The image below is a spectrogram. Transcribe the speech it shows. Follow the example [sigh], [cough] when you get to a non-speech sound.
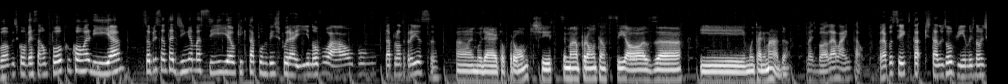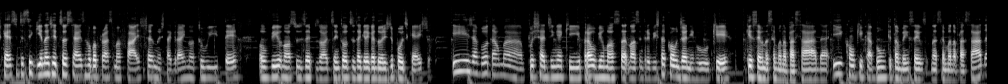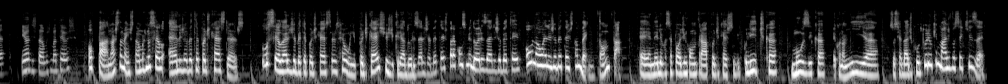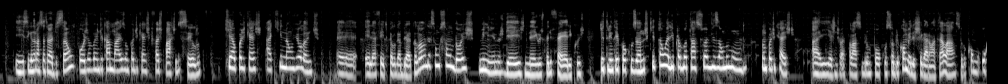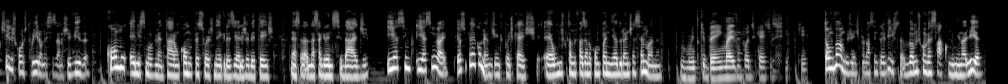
Vamos conversar um pouco com a Lia sobre Sentadinha Macia, o que que tá por vir por aí, novo álbum. Tá pronta para isso? Ai, mulher, tô prontíssima, pronta, ansiosa e muito animada. Mas bora lá então. Para você que, tá, que, está nos ouvindo, não esquece de seguir nas redes sociais, arroba Próxima Faixa, no Instagram e no Twitter. Ouvir os nossos episódios em todos os agregadores de podcast. E já vou dar uma puxadinha aqui para ouvir nossa, nossa entrevista com o Johnny Hooker, que saiu na semana passada, e com o Kikabum, que também saiu na semana passada. E onde estamos, Matheus? Opa, nós também estamos no selo LGBT Podcasters. O selo LGBT Podcasters reúne podcasts de criadores LGBTs para consumidores LGBTs ou não LGBTs também. Então tá. É, nele você pode encontrar podcasts sobre política, música, economia, sociedade, cultura e o que mais você quiser. E seguindo a nossa tradição, hoje eu vou indicar mais um podcast que faz parte do selo, que é o podcast Aqui Não Violante. É, ele é feito pelo Gabriel e pelo Anderson, são dois meninos gays, negros, periféricos, de 30 e poucos anos, que estão ali para botar a sua visão no mundo num podcast. Aí a gente vai falar sobre um pouco sobre como eles chegaram até lá, sobre como o que eles construíram nesses anos de vida, como eles se movimentaram como pessoas negras e LGBTs nessa, nessa grande cidade. E assim, e assim vai. Eu super recomendo, gente, o podcast. É um dos que tá me fazendo companhia durante a semana. Muito que bem, mais um podcast chique. Então vamos, gente, para nossa entrevista. Vamos conversar com a menina Lia?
